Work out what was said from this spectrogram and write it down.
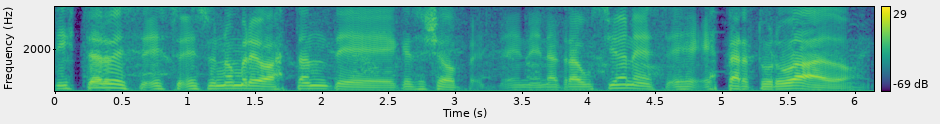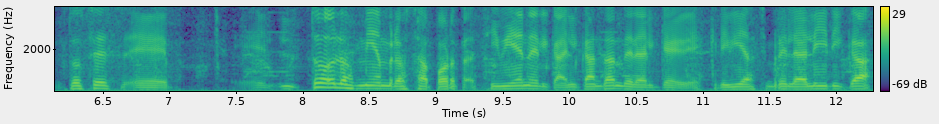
Disturb es, un nombre bastante, qué sé yo, en, en la traducción es, es- es perturbado. Entonces, eh, todos los miembros aportan, si bien el, el cantante era el que escribía siempre la lírica,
